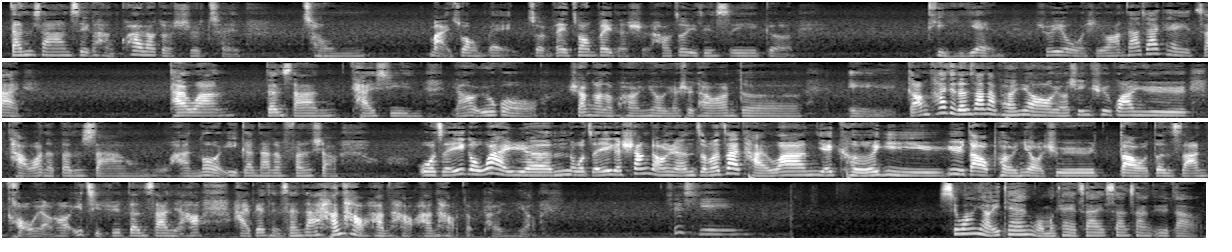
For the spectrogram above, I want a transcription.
登山是一个很快乐的事情。从买装备、准备装备的时候，这已经是一个体验。所以我希望大家可以在台湾登山开心。然后，如果香港的朋友，也是台湾的诶刚开始登山的朋友，有兴趣关于台湾的登山，我很乐意跟大家分享。我这一个外人，我这一个香港人，怎么在台湾也可以遇到朋友去到登山口，然后一起去登山，然后还变成现在很好很好很好的朋友。谢谢，希望有一天我们可以在山上遇到。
